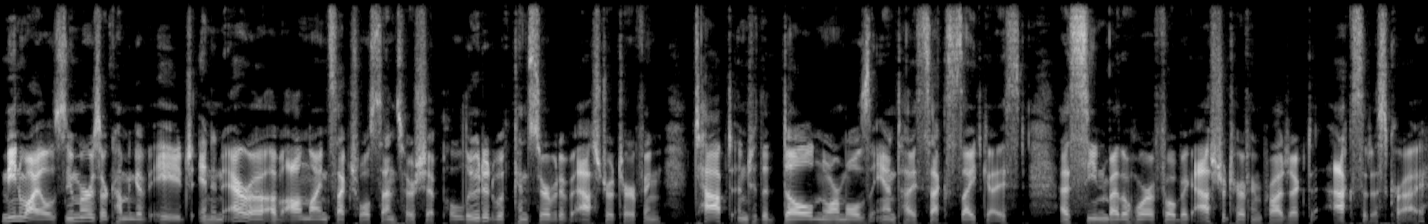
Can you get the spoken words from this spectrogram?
Meanwhile, Zoomers are coming of age in an era of online sexual censorship polluted with conservative astroturfing, tapped into the dull normals anti sex zeitgeist, as seen by the whorephobic astroturfing project Exodus Cry.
